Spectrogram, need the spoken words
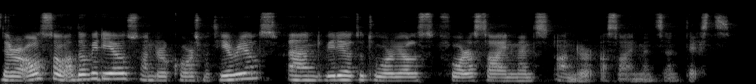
There are also other videos under course materials and video tutorials for assignments under assignments and tests.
